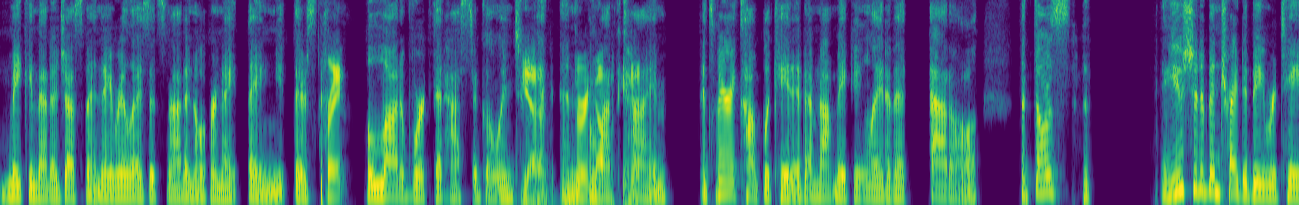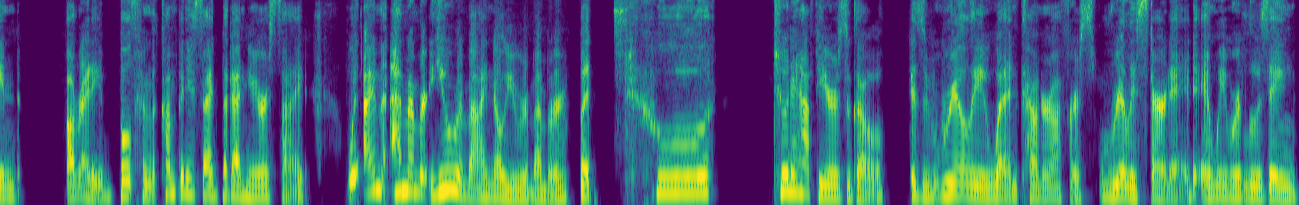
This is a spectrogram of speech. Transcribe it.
making that adjustment. And I realize it's not an overnight thing. There's right. a lot of work that has to go into yeah, it and a lot of time. It's very complicated. I'm not making light of it at all. But those, you should have been trying to be retained already, both from the company side, but on your side. I, I remember, you remember, I know you remember, but two, two and a half years ago, is really when counteroffers really started. And we were losing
